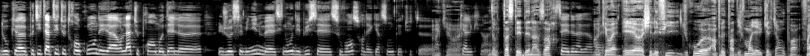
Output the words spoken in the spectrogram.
Donc euh, petit à petit, tu te rends compte et alors là, tu prends en modèle euh, une joueuse féminine, mais sinon au début, c'est souvent sur les garçons que tu te ouais. calques. hein. Donc, toi, c'était Eden Hazard. C'était Eden Hazard. Ok, ouais. ouais. Et chez les filles, du coup, un peu tardivement, il y a eu quelqu'un ou pas? Enfin,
